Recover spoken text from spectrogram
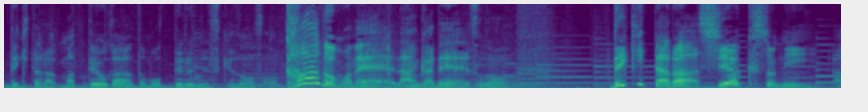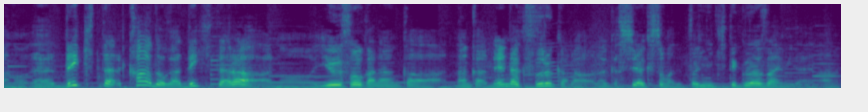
できたら待ってようかなと思ってるんですけど、そのカードもね、なんかね、その、できたら市役所に、あの、できた、カードができたら、あの、郵送かなんか、なんか連絡するから、なんか市役所まで取りに来てくださいみたいな。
